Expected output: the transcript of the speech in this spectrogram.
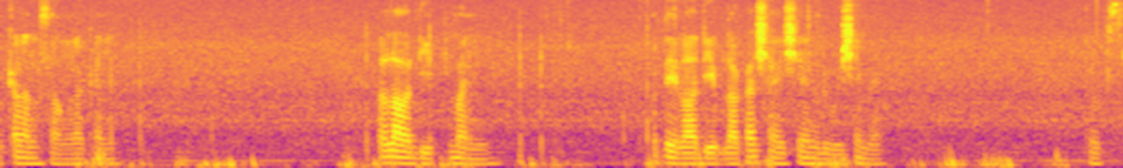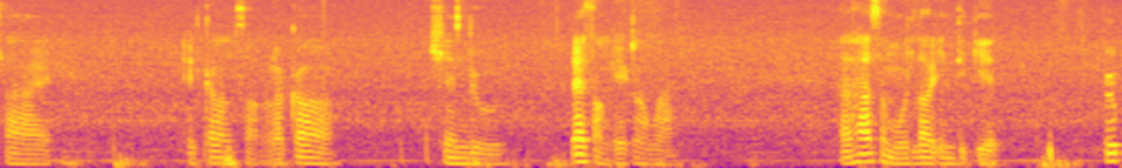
x กำลังสองแล้วกัน แล้วเราดิฟมัน ติเราดิฟเราก็ใช้เชนรูใช่ไหมลบซน์ x กำลังสองแล้วก็เชนรูได้ 2x ออกมา แล้วถ้าสมมุติเราอินทิเกรตปุ๊บ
